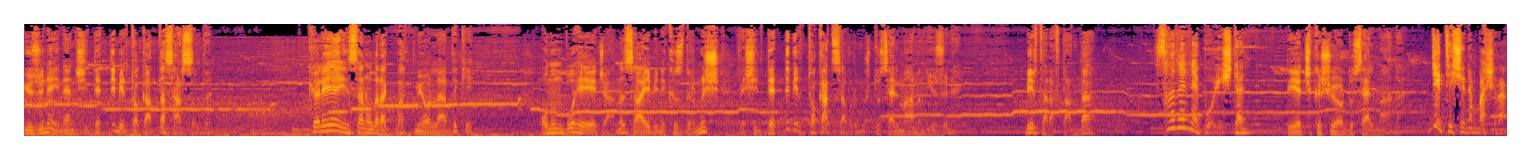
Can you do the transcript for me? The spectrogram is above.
yüzüne inen şiddetli bir tokatla sarsıldı. Köleye insan olarak bakmıyorlardı ki. Onun bu heyecanı sahibini kızdırmış ve şiddetli bir tokat savurmuştu Selma'nın yüzüne. Bir taraftan da Sana ne bu işten? diye çıkışıyordu Selma'na. Git işinin başına.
